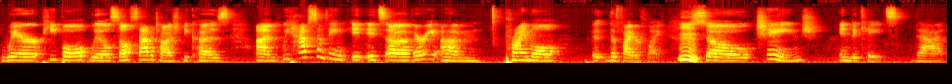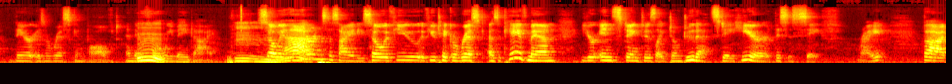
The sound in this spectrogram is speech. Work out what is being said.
where people will self sabotage because um, we have something. It, it's a very um, primal, uh, the fight or flight. So change indicates that there is a risk involved, and therefore we may die. So in Yeah. modern society, so if you if you take a risk as a caveman, your instinct is like, don't do that, stay here. This is safe, right? But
